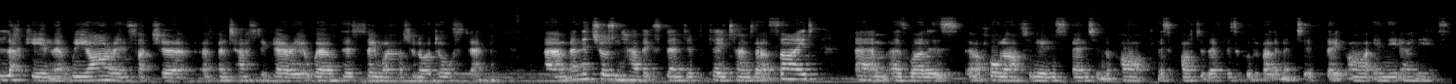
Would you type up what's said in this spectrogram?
lucky in that we are in such a, a fantastic area where there's so much on our doorstep. Um, and the children have extended playtimes outside um, as well as a whole afternoon spent in the park as part of their physical development if they are in the early years.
